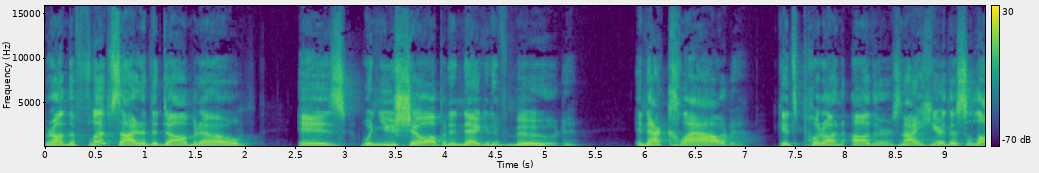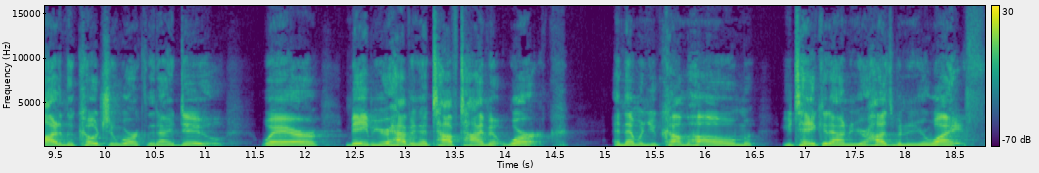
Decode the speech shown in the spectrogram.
But on the flip side of the domino is when you show up in a negative mood and that cloud gets put on others. And I hear this a lot in the coaching work that I do, where maybe you're having a tough time at work. And then when you come home, you take it out on your husband and your wife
